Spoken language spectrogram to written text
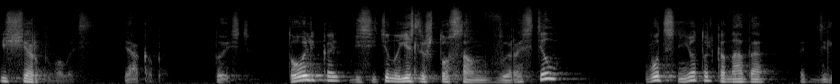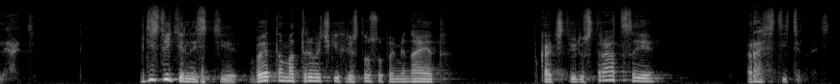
исчерпывалась якобы. То есть только десятину, если что сам вырастил, вот с нее только надо отделять. В действительности, в этом отрывочке Христос упоминает в качестве иллюстрации растительность.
